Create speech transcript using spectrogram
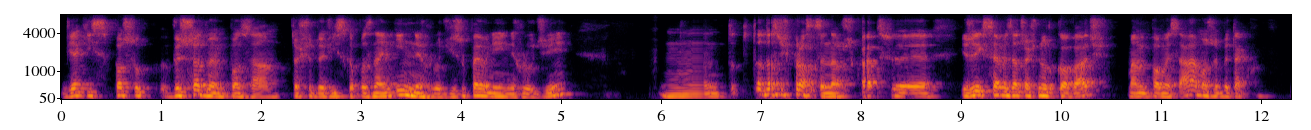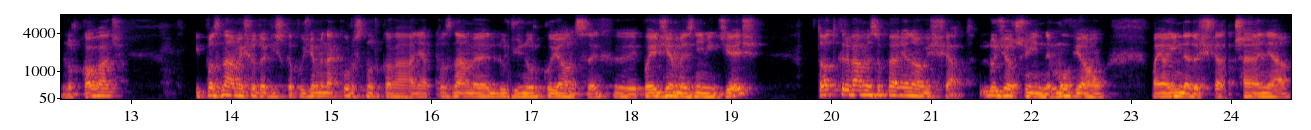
w jakiś sposób wyszedłem poza to środowisko, poznałem innych ludzi, zupełnie innych ludzi, to, to dosyć proste. Na przykład, y, jeżeli chcemy zacząć nurkować, mamy pomysł, a może by tak nurkować, i poznamy środowisko, pójdziemy na kurs nurkowania, poznamy ludzi nurkujących, y, pojedziemy z nimi gdzieś, to odkrywamy zupełnie nowy świat. Ludzie o czym innym mówią, mają inne doświadczenia,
